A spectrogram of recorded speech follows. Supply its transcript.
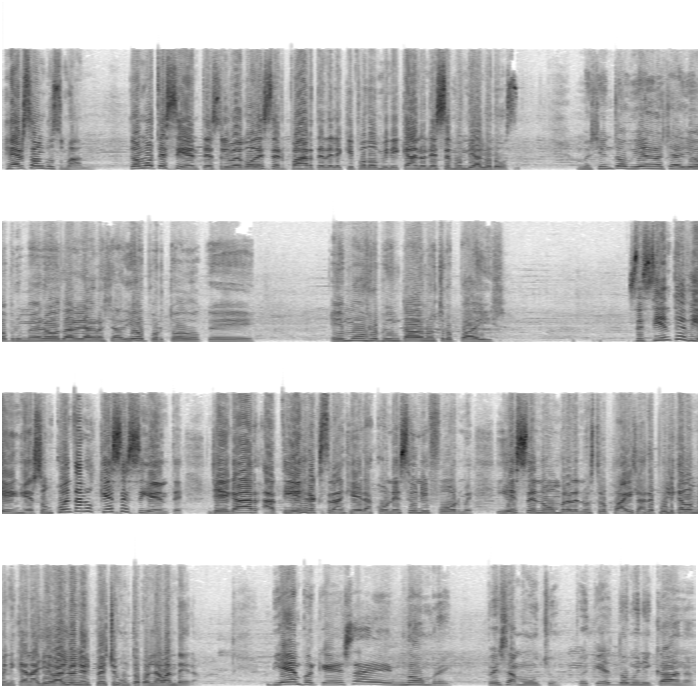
Gerson Guzmán, ¿cómo te sientes luego de ser parte del equipo dominicano en ese Mundial U12? Me siento bien, gracias a Dios. Primero darle las gracias a Dios por todo que hemos representado a nuestro país. Se siente bien, Gerson. Cuéntanos qué se siente llegar a tierra extranjera con ese uniforme y ese nombre de nuestro país, la República Dominicana, llevarlo en el pecho junto con la bandera. Bien, porque ese nombre pesa mucho, porque es dominicana.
